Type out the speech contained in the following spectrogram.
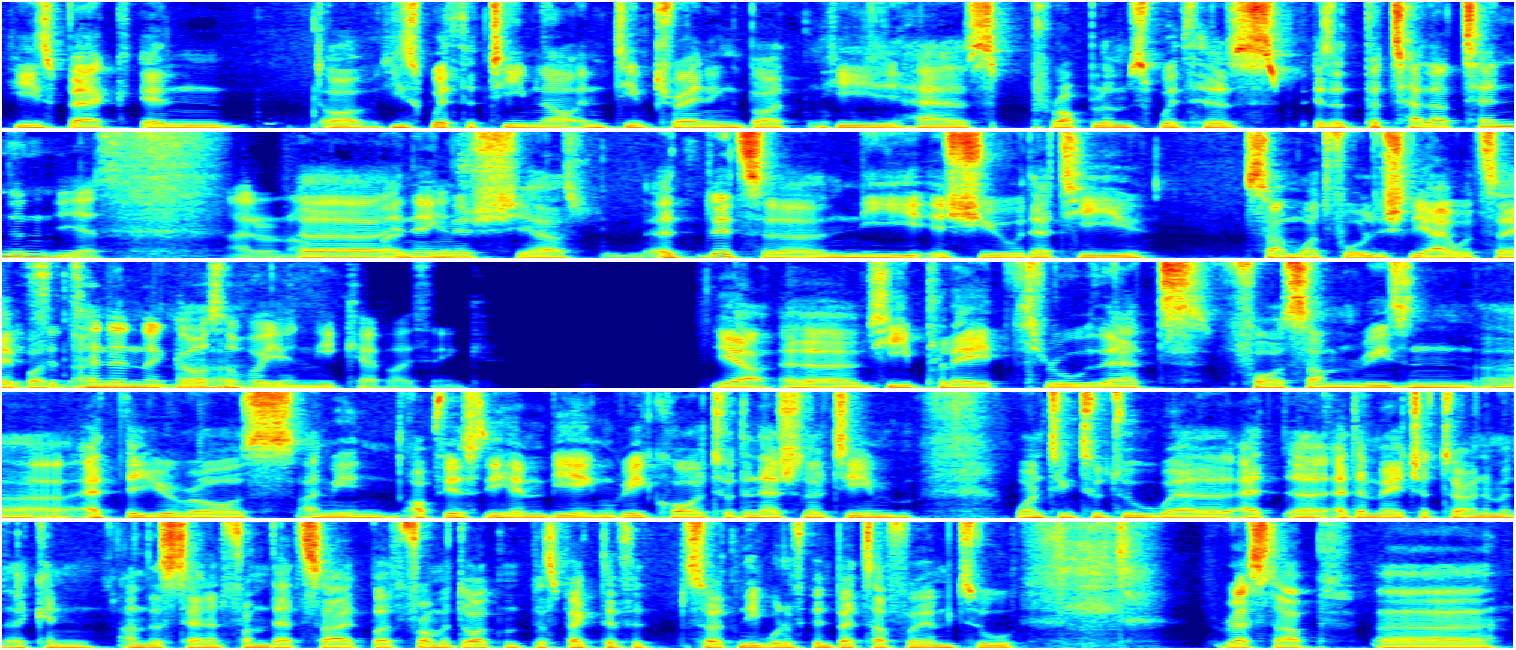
he's back in, or he's with the team now in team training, but he has problems with his, is it patella tendon? Yes. I don't know. Uh, in English, yes. yeah, it, it's a knee issue that he somewhat foolishly, I would say. It's but a tendon I mean, that goes uh, over your kneecap, I think. Yeah, uh, he played through that for some reason uh, at the Euros. I mean, obviously, him being recalled to the national team, wanting to do well at uh, at a major tournament, I can understand it from that side. But from a Dortmund perspective, it certainly would have been better for him to rest up. Uh,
